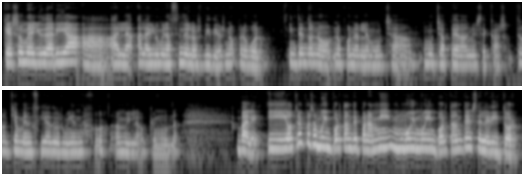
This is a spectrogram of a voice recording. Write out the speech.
que eso me ayudaría a, la, iluminación de los vídeos, ¿no? Pero bueno, intento no, ponerle mucha, mucha pega en ese caso. Tengo aquí a Mencía durmiendo a mi lado, qué mona. Vale, y otra cosa muy importante para mí, muy muy importante, es el editor.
